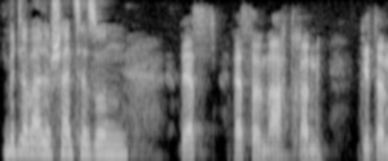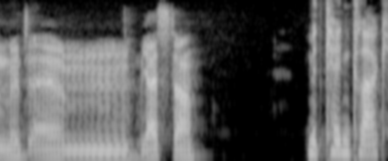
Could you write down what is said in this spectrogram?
Mittlerweile scheint es ja so ein... Der ist, der ist danach dran geht dann mit, ähm, wie heißt er? Mit Caden Clark.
